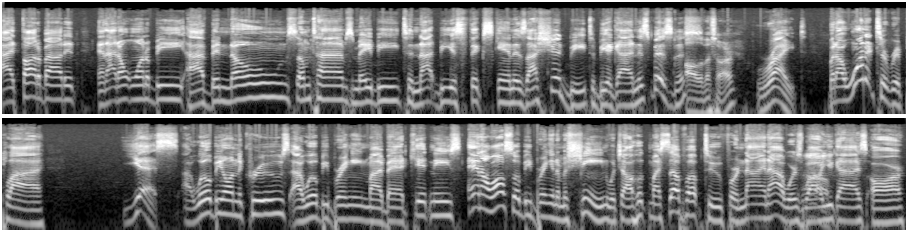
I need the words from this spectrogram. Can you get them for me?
I thought about it, and I don't want to be. I've been known sometimes, maybe, to not be as thick skinned as I should be to be a guy in this business. All of us are. Right. But I wanted to reply yes, I will be on the cruise. I will be bringing my bad kidneys. And I'll also be bringing a machine, which I'll hook myself up to for nine hours while Oh. you guys are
